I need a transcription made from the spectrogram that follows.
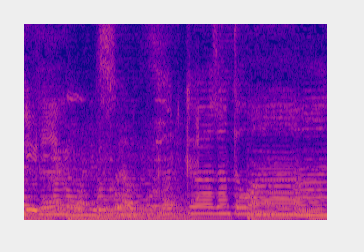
to Good girls aren't the one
